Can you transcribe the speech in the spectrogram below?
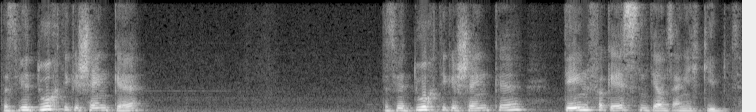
Dass wir durch die Geschenke, dass wir durch die Geschenke den vergessen, der uns eigentlich gibt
